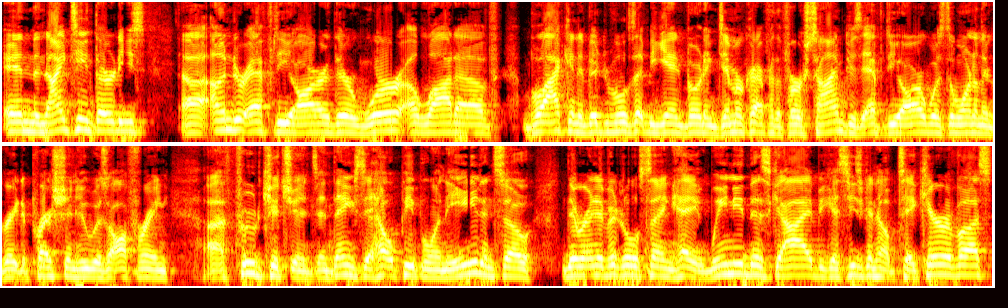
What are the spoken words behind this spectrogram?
in the 1930s uh, under FDR, there were a lot of black individuals that began voting Democrat for the first time because FDR was the one in the Great Depression who was offering uh, food kitchens and things to help people in need. And so there were individuals saying, hey, we need this guy because he's going to help take care of us.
